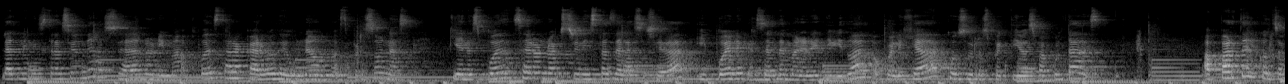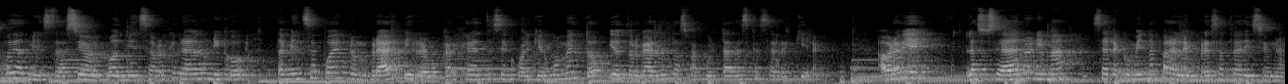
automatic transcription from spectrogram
La administración de la sociedad anónima puede estar a cargo de una o más personas, quienes pueden ser o no accionistas de la sociedad y pueden ejercer de manera individual o colegiada con sus respectivas facultades. Aparte del Consejo de Administración o Administrador General Único, también se pueden nombrar y revocar gerentes en cualquier momento y otorgarles las facultades que se requieran. Ahora bien, la sociedad anónima se recomienda para la empresa tradicional.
